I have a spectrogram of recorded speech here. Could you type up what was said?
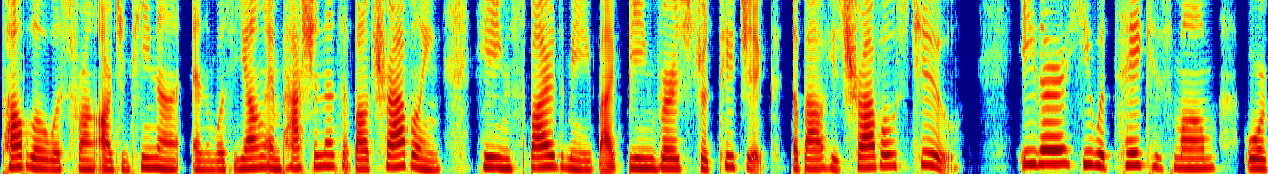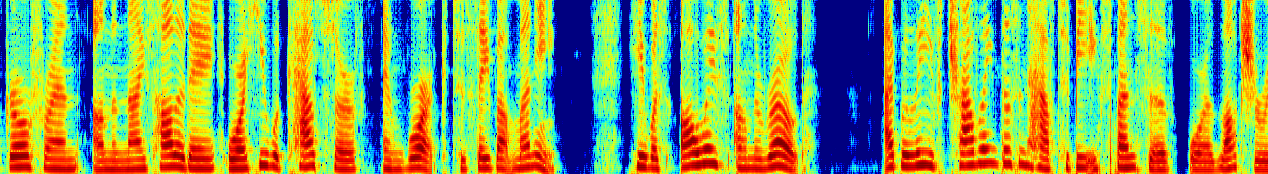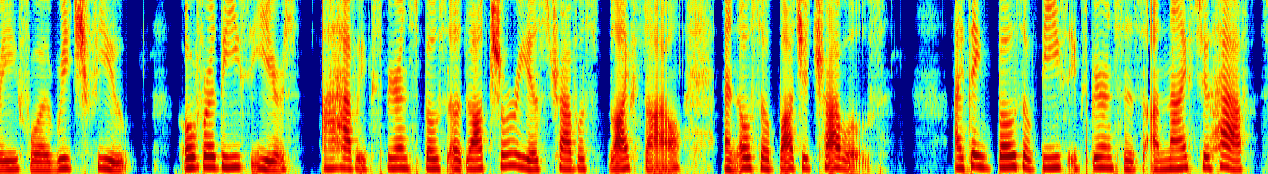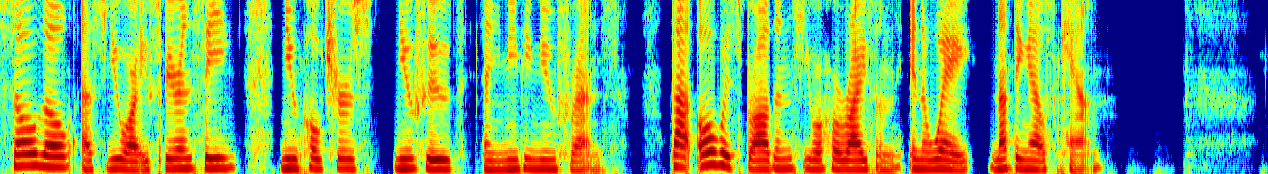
Pablo was from Argentina and was young and passionate about traveling. He inspired me by being very strategic about his travels too. Either he would take his mom or girlfriend on a nice holiday or he would couch surf and work to save up money. He was always on the road. I believe traveling doesn't have to be expensive or a luxury for a rich few. Over these years, I have experienced both a luxurious travel lifestyle and also budget travels. I think both of these experiences are nice to have so long as you are experiencing new cultures, new foods, and meeting new friends. That always broadens your horizon in a way Nothing else can.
